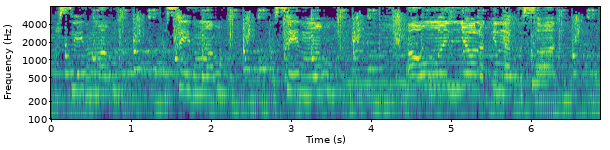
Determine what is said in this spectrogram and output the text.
I see the moon, I see the moon, I see the moon. Oh, when you're looking at the sun.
